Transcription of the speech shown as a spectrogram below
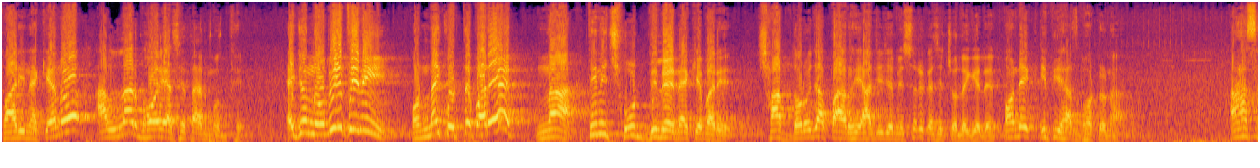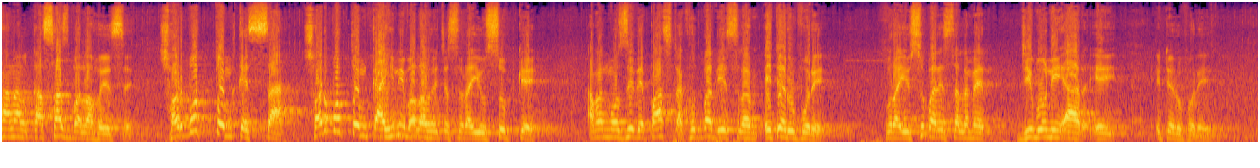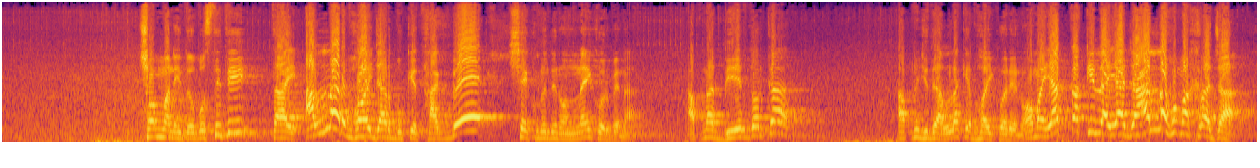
পারি না। কেন? আল্লাহর ভয় আছে তার মধ্যে। একজন নবী তিনি, অন্যায় করতে পারে? না, তিনি ছুট দিলেন একেবারে। সাত দরজা পার হয়ে আজিজা মিশরের কাছে চলে গেলেন। অনেক ইতিহাস ঘটনা। আহসান আল কাসাস বলা হয়েছে। সর্বোত্তম কেসা, সর্বোত্তম কাহিনী বলা হয়েছে সুরা ইউসুফকে। আমার মসজিদে পাঁচটা খুতবা দিয়েছিলাম এটার উপরে। পুরা ইউসুফ আলি সাল্লামের জীবনী আর এই এটার উপরে। সম্মানিত উপস্থিতি, তাই আল্লাহর ভয় যার বুকে থাকবে, সে কোনোদিন অন্যায় করবে না। আপনার বিয়ের দরকার? আপনি যদি আল্লাহকে ভয় করেন আল্লাহু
